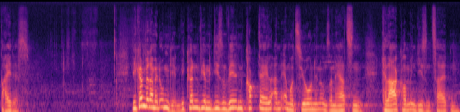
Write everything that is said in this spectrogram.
beides. Wie können wir damit umgehen? Wie können wir mit diesem wilden Cocktail an Emotionen in unseren Herzen klarkommen in diesen Zeiten?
